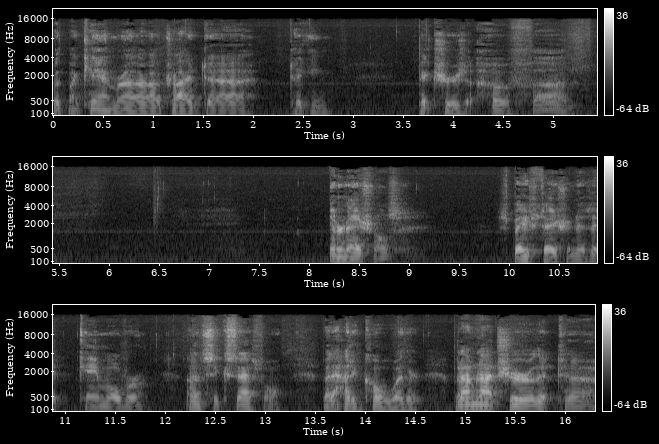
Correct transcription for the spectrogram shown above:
with my camera. I've tried uh, taking pictures of uh, International Space Station as it came over, unsuccessful, but out in cold weather. But I'm not sure that uh,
